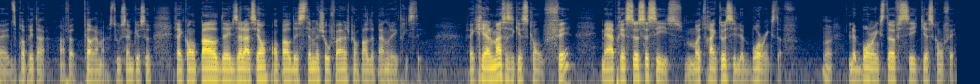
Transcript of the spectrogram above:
euh, du propriétaire, en fait, carrément. C'est tout simple que ça. Fait qu'on parle de l'isolation, on parle de système de chauffage, puis on parle de panneaux d'électricité. Fait que réellement, ça, c'est qu'est-ce qu'on fait. Mais après ça, ça, c'est, moi, de franc toi, c'est le boring stuff. Ouais. Le boring stuff, c'est qu'est-ce qu'on fait.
